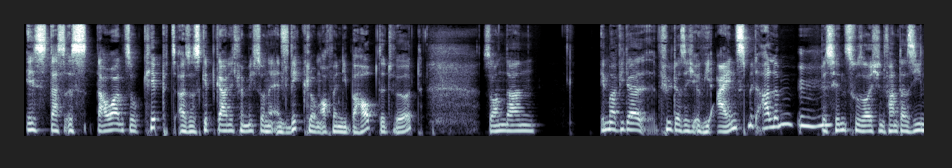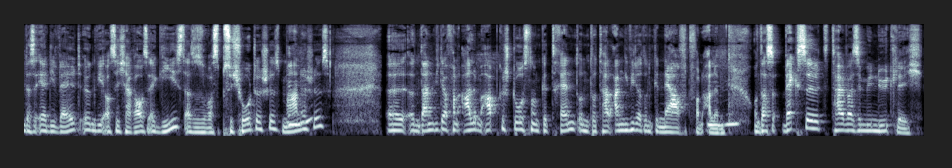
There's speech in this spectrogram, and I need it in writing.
ist, dass es dauernd so kippt. Also es gibt gar nicht für mich so eine Entwicklung, auch wenn die behauptet wird, sondern immer wieder fühlt er sich irgendwie eins mit allem, mhm. bis hin zu solchen Fantasien, dass er die Welt irgendwie aus sich heraus ergießt, also sowas Psychotisches, Manisches, äh, und dann wieder von allem abgestoßen und getrennt und total angewidert und genervt von allem. Mhm. Und das wechselt teilweise minütlich.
